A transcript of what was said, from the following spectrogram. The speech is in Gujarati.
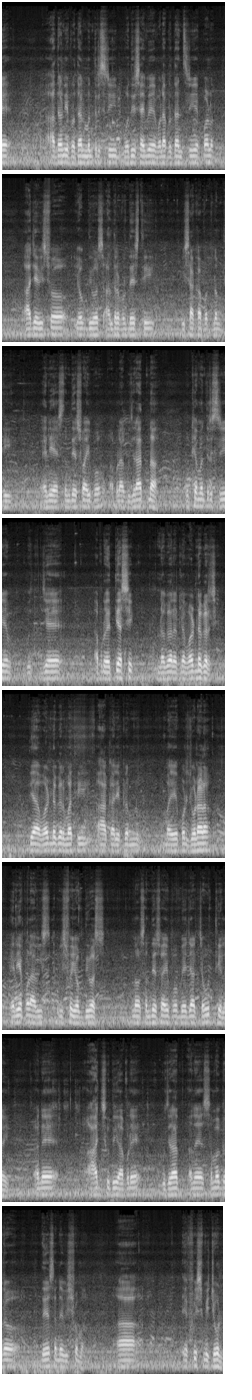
આદરણીય પ્રધાનમંત્રી શ્રી મોદી સાહેબે, વડાપ્રધાનશ્રીએ પણ આજે વિશ્વ યોગ દિવસ આંધ્રપ્રદેશથી વિશાખાપટ્ટનમથી એની સંદેશો આપ્યો. આપણા ગુજરાતના મુખ્યમંત્રીશ્રીએ જે આપણું ઐતિહાસિક નગર એટલે વડનગર છે, ત્યાં વડનગરમાંથી આ કાર્યક્રમમાં એ પણ જોડાણા. એને પણ આ વિશ- વિશ્વ યોગ દિવસનો સંદેશો આપ્યો બે હજાર ચૌદથી લઈ. અને આજ સુધી આપણે ગુજરાત અને સમગ્ર દેશ અને વિશ્વમાં આ એકવીસમી જૂન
